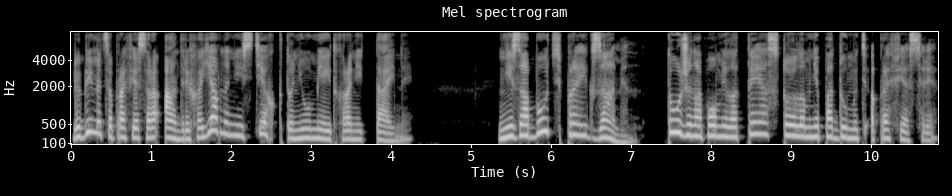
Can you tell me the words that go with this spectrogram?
Любимица профессора Андриха явно не из тех, кто не умеет хранить тайны. «Не забудь про экзамен», — тут же напомнила Теа, стоило мне подумать о профессоре.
